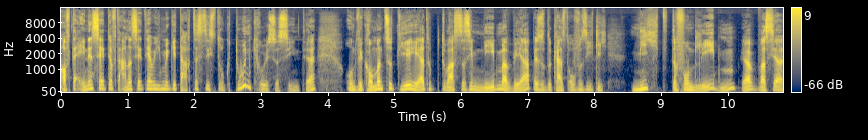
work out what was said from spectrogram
auf der einen Seite, auf der anderen Seite habe ich mir gedacht, dass die Strukturen größer sind. Ja? Und wir kommen zu dir her, du, du machst das im Nebenerwerb, also du kannst offensichtlich nicht davon leben, ja, was ja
